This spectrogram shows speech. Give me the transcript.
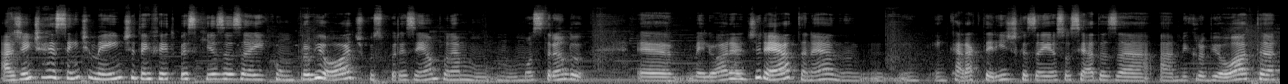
A gente recentemente tem feito pesquisas aí com probióticos, por exemplo, né, mostrando é, melhora direta, né, em, em, características aí associadas à, à microbiota,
